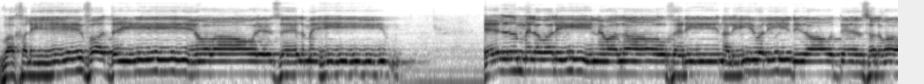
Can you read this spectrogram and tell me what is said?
وخلیفته ووارث علمه، علم الولین والآخرین علی ولید ذات صلوات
